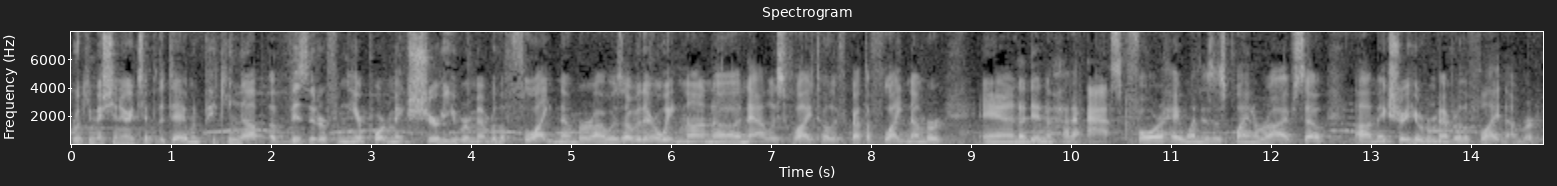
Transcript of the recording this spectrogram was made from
Rookie missionary tip of the day when picking up a visitor from the airport, make sure you remember the flight number. I was over there waiting on uh, Natalie's flight, totally forgot the flight number, and I didn't know how to ask for, hey, when does this plane arrive? So uh, make sure you remember the flight number.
